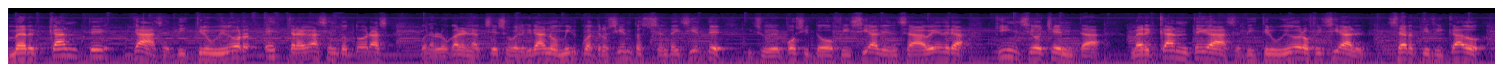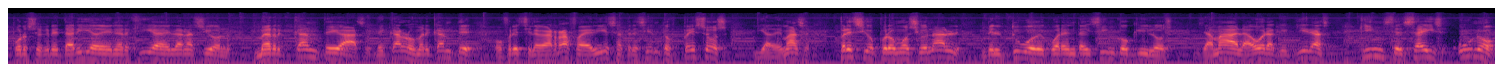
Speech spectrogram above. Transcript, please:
Mercante Gas, distribuidor extra gas en Totoras con el local en acceso Belgrano 1467 y su depósito oficial en Saavedra 1580. Mercante Gas, distribuidor oficial, certificado por Secretaría de Energía de la Nación. Mercante Gas de Carlos Mercante ofrece la garrafa de 10 a 300 pesos y además precio promocional del tubo de 45 kilos. Llama a la hora que quieras 1561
